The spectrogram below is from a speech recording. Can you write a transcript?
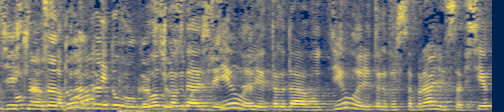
Здесь то, надо долго-долго Вот когда смотреть, сделали, да? тогда вот делали, тогда собрали со всех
